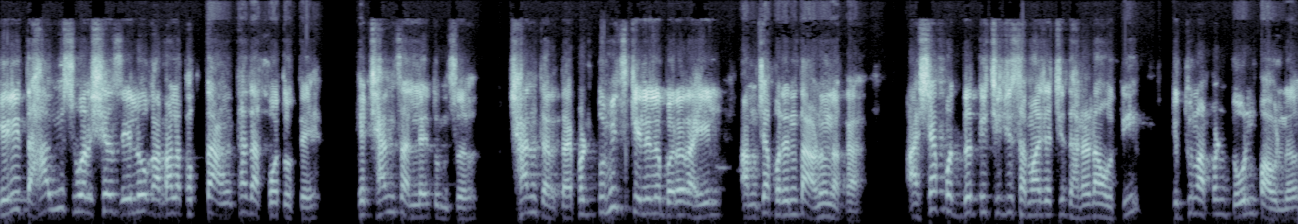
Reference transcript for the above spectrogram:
गेली दहा वीस वर्ष जे लोक आम्हाला फक्त अंगठा दाखवत होते हे छान चाललंय तुमचं छान करताय पण तुम्हीच केलेलं बरं राहील आमच्यापर्यंत आणू नका. अशा पद्धतीची जी समाजाची धारणा होती तिथून आपण दोन पावलं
